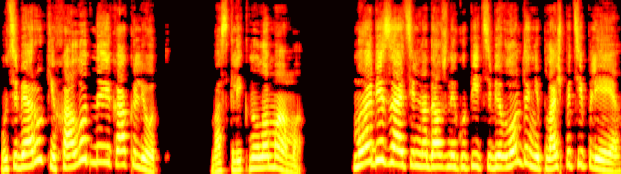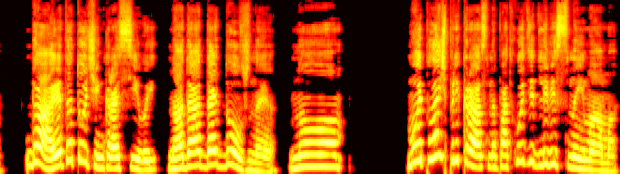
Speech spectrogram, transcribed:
у тебя руки холодные, как лед!» Воскликнула мама. «Мы обязательно должны купить тебе в Лондоне плащ потеплее. Да, этот очень красивый, надо отдать должное, но...» «Мой плащ прекрасно подходит для весны, мама»,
